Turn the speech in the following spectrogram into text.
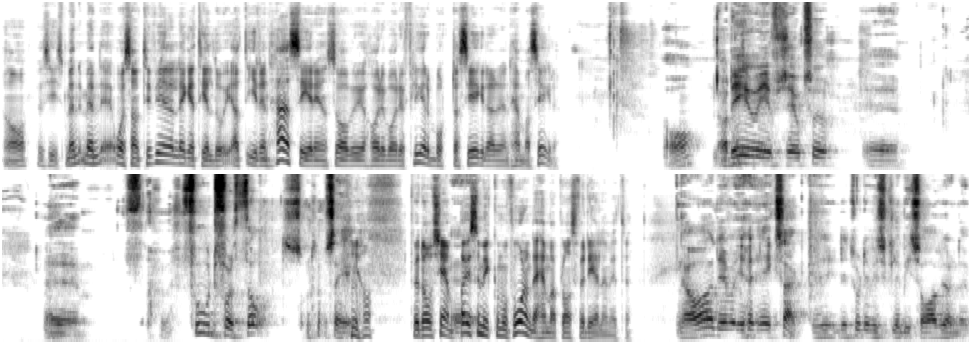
ja, precis. Men, men och samtidigt vill jag lägga till då att i den här serien så har, vi, har det varit fler bortasegrar än hemmasegrar. Ja, ja det är ju i och för sig också eh, eh, food for thought, som de säger. Ja, för de kämpar ju så mycket om att få den där hemmaplansfördelen, vet du. Ja, det, exakt. Det, det trodde vi skulle bli så avgörande.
